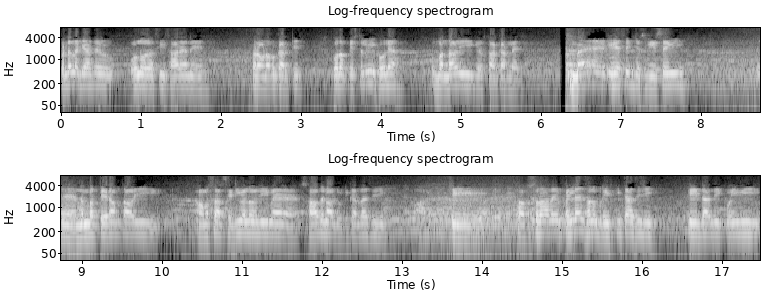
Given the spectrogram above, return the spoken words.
ਕੱਢਣ ਲੱਗਿਆ ਤੇ ਉਹਨੂੰ ਅਸੀਂ ਸਾਰਿਆਂ ਨੇ ਰੌਣਕ ਕਰਕੇ ਉਹਦਾ ਪਿਸਟਲ ਵੀ ਖੋਲਿਆ ਉਹ ਬੰਦਾ ਵੀ ਗ੍ਰਿਫਤਾਰ ਕਰ ਲਿਆ ਜੀ। ਮੈਂ ਏਐਸਆਈ ਜਸਵੀਰ ਸਿੰਘ ਜੀ, ਅਹ ਨੰਬਰ 1342 ਅੰਮ੍ਰਿਤਸਰ ਸਿਟੀ ਵੱਲੋਂ ਜੀ, ਮੈਂ ਸਾਹਿਬ ਦੇ ਨਾਲ ਡਿਊਟੀ ਕਰਦਾ ਸੀ ਜੀ। ਤੇ ਅਫਸਰਾਂ ਨੇ ਪਹਿਲਾਂ ਹੀ ਸਾਨੂੰ ਬਰੀਫ ਕੀਤਾ ਸੀ ਜੀ ਇਦਾਂ ਦੀ ਕੋਈ ਵੀ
